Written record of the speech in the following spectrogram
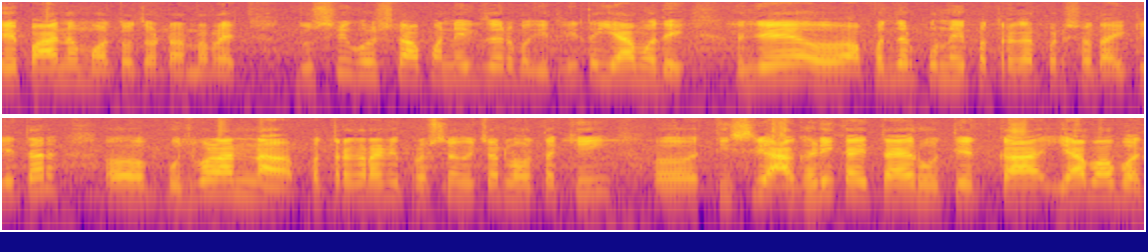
हे पाहणं महत्त्वाचं ठरणार आहे. दुसरी गोष्ट आपण एक जर बघितली तर यामध्ये म्हणजे आपण जर पुन्हा ही पत्रकार परिषद ऐकली तर भुजबळांना पत्रकारांनी प्रश्न विचारला होता की तिसरी आघाडी काही तयार होते का? याबाबत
